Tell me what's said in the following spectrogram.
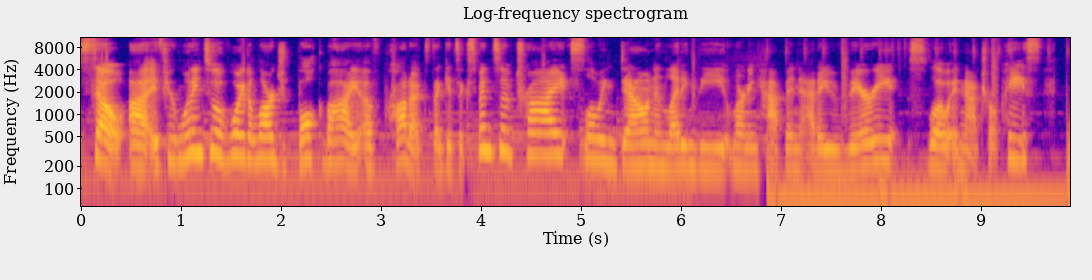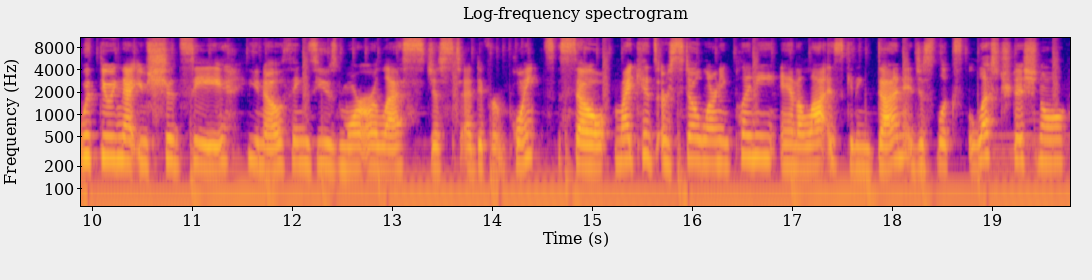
So uh, if you're wanting to avoid a large bulk buy of products that gets expensive, try slowing down and letting the learning happen at a very slow and natural pace. With doing that, you should see, you know, things used more or less just at different points. So my kids are still learning plenty and a lot is getting done. It just looks less traditional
